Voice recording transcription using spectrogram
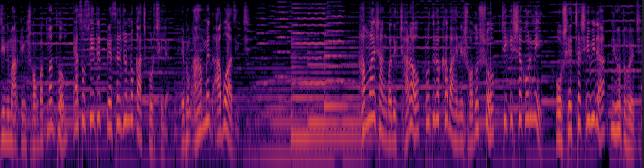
যিনি মার্কিন সংবাদ মাধ্যম অ্যাসোসিয়েটেড প্রেসের জন্য কাজ করছিলেন, এবং আহমেদ আবু আজিজ। হামলায় সাংবাদিক ছাড়াও প্রতিরক্ষা বাহিনীর সদস্য চিকিৎসা কর্মী ও স্বেচ্ছাসেবীরা নিহত হয়েছে।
